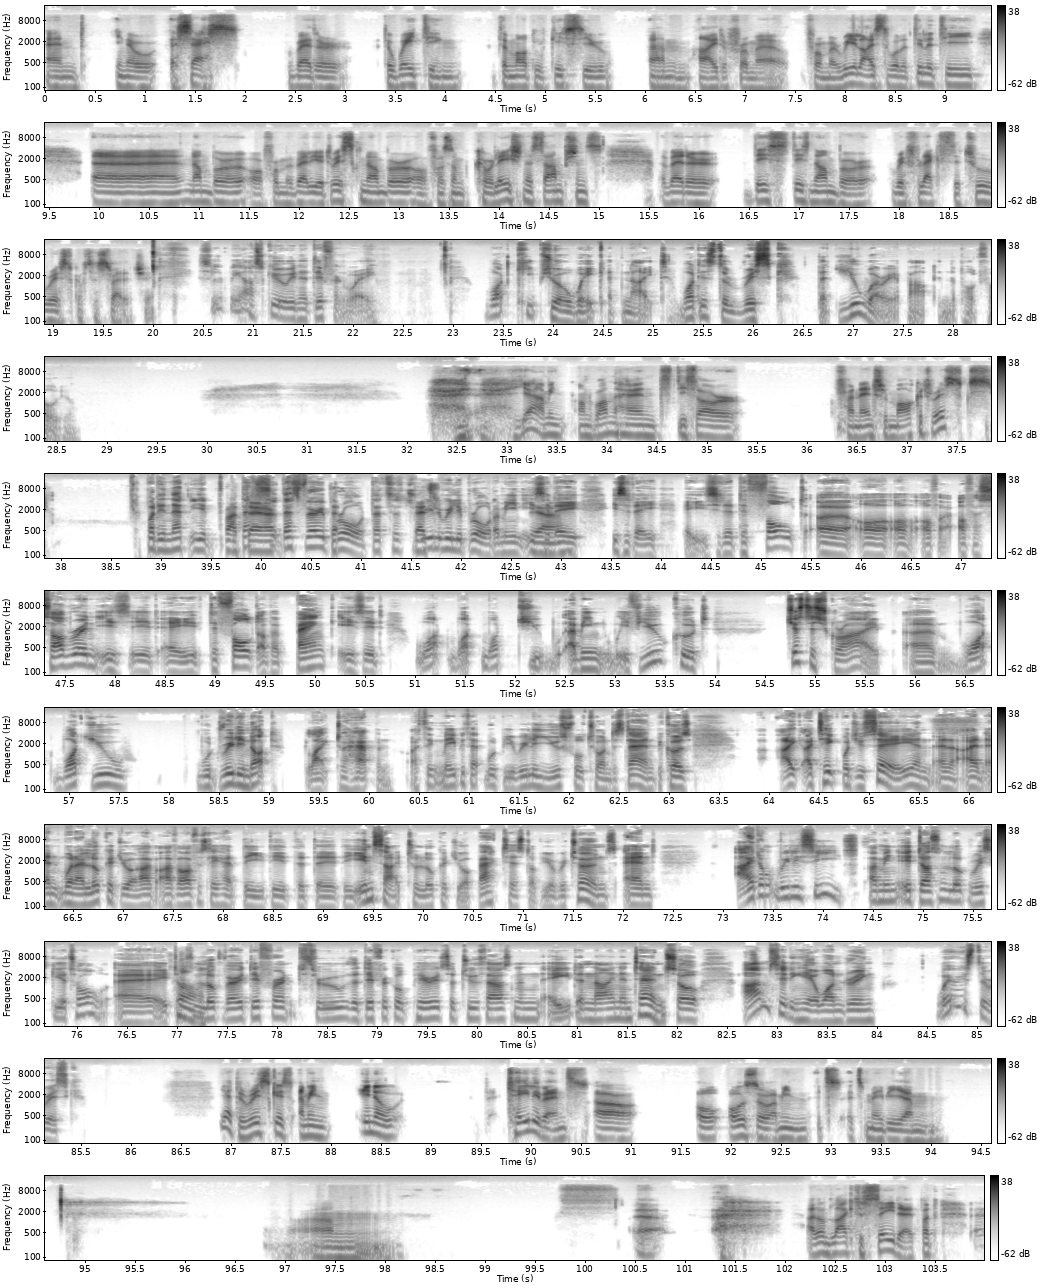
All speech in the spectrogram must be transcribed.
and you know assess whether the weighting the model gives you um, either from a from a realized volatility uh, number or from a value at risk number or for some correlation assumptions whether this this number reflects the true risk of the strategy so let me ask you in a different way. What keeps you awake at night? What is the risk that you worry about in the portfolio? Yeah, I mean, on one hand, these are financial market risks. But in that, but that's that's very broad. That's, that's, that's, really really broad. I mean, is yeah. it a is it a, a, is it a default uh, of of a, of a sovereign? Is it a default of a bank? Is it what what what you? I mean, if you could just describe um, what what you would really not like to happen, I think maybe that would be really useful to understand because I, I take what you say, and and and, and when I look at you, I've, I've obviously had the, the the the the insight to look at your back test of your returns, and I don't really see. I mean, it doesn't look risky at all. Uh, it doesn't look very different through the difficult periods of 2008 and 9 and 10. So I'm sitting here wondering, where is the risk? Yeah, the risk is, I mean, you know, tail events are also, I mean, it's it's maybe um um uh, I don't like to say that, but uh,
